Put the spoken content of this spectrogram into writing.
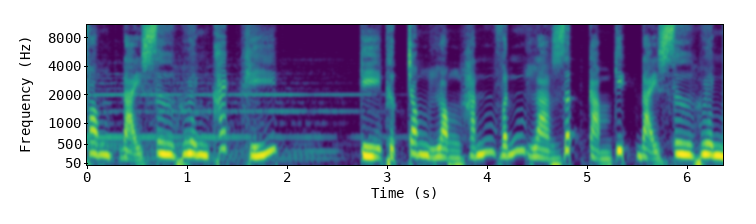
phong, đại sư huyên khách khí. Kỳ thực trong lòng hắn vẫn là rất cảm kích đại sư huyên.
